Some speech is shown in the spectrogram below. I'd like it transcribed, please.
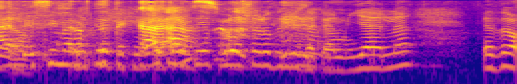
λέω. Άντε, σήμερα Είστε αυτές στα τα χεράκια, χαρά γιατί έχουμε ένα σωρό δουλειές να κάνουμε. Για έλα. Εδώ.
